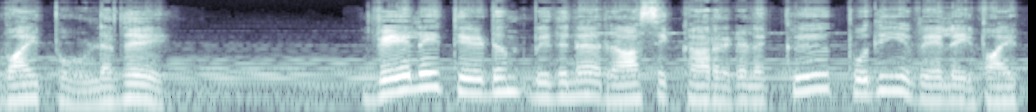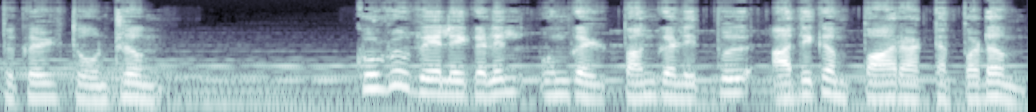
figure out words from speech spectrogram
வாய்ப்பு உள்ளது. வேலை தேடும் மிதுன ராசிக்காரர்களுக்கு புதிய வேலை வாய்ப்புகள் தோன்றும். குழு வேலைகளில் உங்கள் பங்களிப்பு அதிகம் பாராட்டப்படும்.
